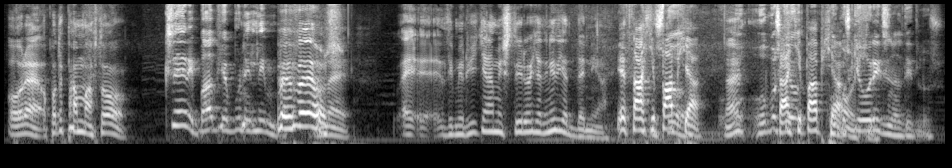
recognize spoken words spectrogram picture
Ωραία, οπότε πάμε με αυτό. Ξέρει η πάπια που είναι η λίμνη. Βεβαίως. Ναι. Ε, ε, δημιουργεί και ένα μυστήριο για την ίδια την ταινία. Ε, θα έχει Σωστό. πάπια. Ε; Ο- όπως Θα και έχει ο- πάπια. Όπως και ο Όχι. original τίτλος.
